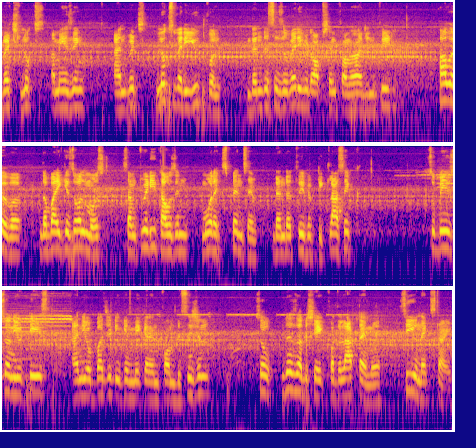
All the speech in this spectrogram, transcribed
which looks amazing and which looks very youthful, then this is a very good option from Royal Enfield. However, the bike is almost some 20,000 more expensive than the 350 Classic. So based on your taste and your budget, you can make an informed decision. So this is Abhishek for the Lap Timer. See you next time.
